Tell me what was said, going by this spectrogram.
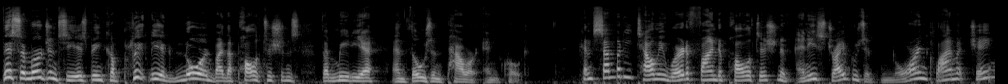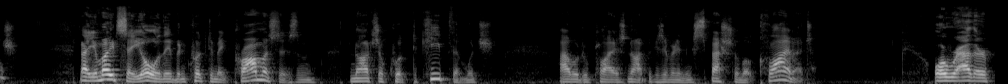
This emergency is being completely ignored by the politicians, the media, and those in power, end quote. Can somebody tell me where to find a politician of any stripe who's ignoring climate change? Now, you might say, oh, they've been quick to make promises and not so quick to keep them, which I would reply is not because of anything special about climate. Or rather,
